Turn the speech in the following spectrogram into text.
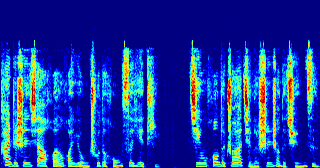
看着身下缓缓涌出的红色液体，惊慌的抓紧了身上的裙子。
